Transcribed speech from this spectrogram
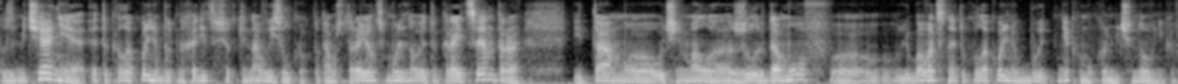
замечание, эта колокольня будет находиться все-таки на выселках, потому что район Смольного – это край центра, и там э, очень мало жилых домов. Э, любоваться на эту колокольню будет некому, кроме чиновников.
